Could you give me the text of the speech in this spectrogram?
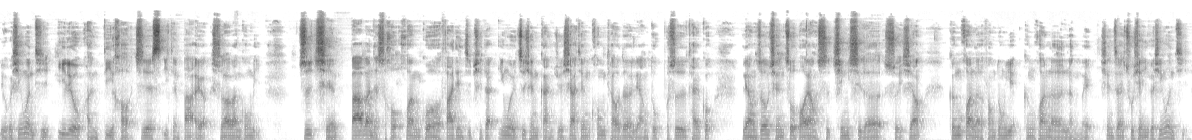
有个新问题：一六款帝豪 GS 一点八 L 十二万公里，之前八万的时候换过发电机皮带，因为之前感觉夏天空调的凉度不是太够，两周前做保养时清洗了水箱，更换了防冻液，更换了冷媒，现在出现一个新问题：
